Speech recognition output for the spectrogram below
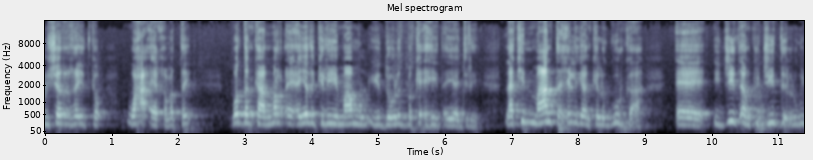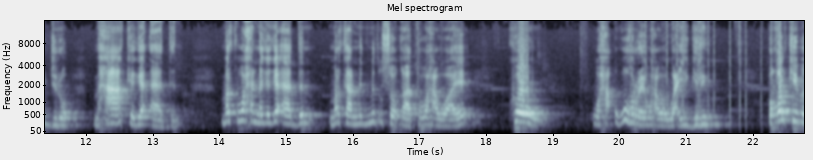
bulshada rayidka waxa ay qabatay. Waddankan mar ay ayada keliya maamul iyo dowladba ka ahayd ayaa jiray. Laakiin maanta xilligan kala guurka ah ee ijiid aan ku jiida lagu jiro maxaa kaga aadan? Marka waxa nagaga aadan markaan mid mid u soo qaato waxa waaye kow waxa ugu horreeya waxa waaye wacyigelin. Boqolkiiba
